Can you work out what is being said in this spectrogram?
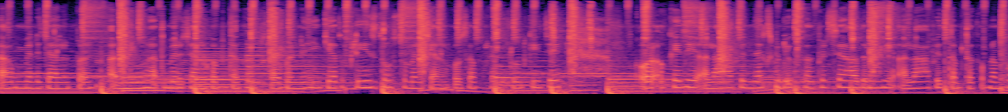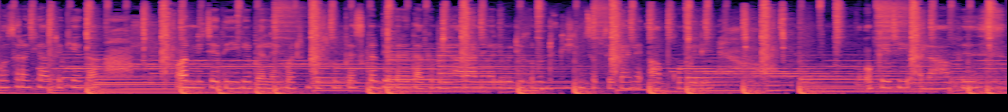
आप मेरे चैनल पर न्यू है तो मेरे चैनल को अभी तक सब्सक्राइबर नहीं किया तो प्लीज़ दोस्तों मेरे चैनल को सब्सक्राइब ज़रूर कीजिए। और ओके जी, अल्लाह हाफिज़। नेक्स्ट वीडियो के साथ फिर से हाजिर होंगी। अल्लाह हाफिज़। तब तक अपना बहुत सारा ख्याल रखिएगा। और नीचे दिए गए बेल आइकन बटन को प्रेस कर दिया करें, ताकि मेरी हर आने वाली वीडियो का नोटिफिकेशन सबसे पहले आपको मिले। ओके जी, अल्लाह हाफिज़।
